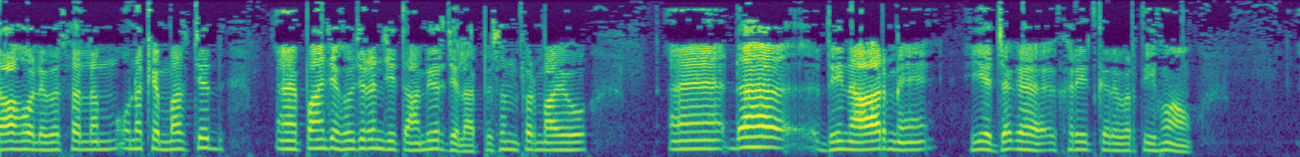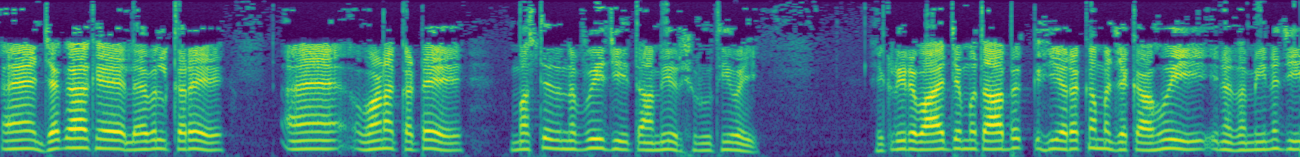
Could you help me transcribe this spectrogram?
लहल वसलम उनखे मस्जिद ऐं पंहिंजे हुजरनि जी तामीर जे लाइ पसंदि फरमायो ऐं ॾह दिनार में हीअ जॻह ख़रीद करे वरिती हुअऊं ऐं जॻह खे लेविल करे ऐं वण कटे मस्तिद नबी जी तामीर शुरू थी वई हिकड़ी रिवायत जे मुताबिक़ हीअ रक़म जेका हुई हिन ज़मीन जी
